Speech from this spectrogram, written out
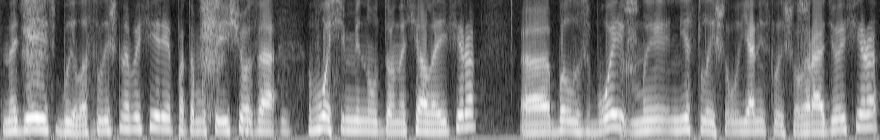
Надеюсь, было слышно в эфире, потому что еще за 8 минут до начала эфира э, был сбой, мы не слышал, я не слышал радиоэфира,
